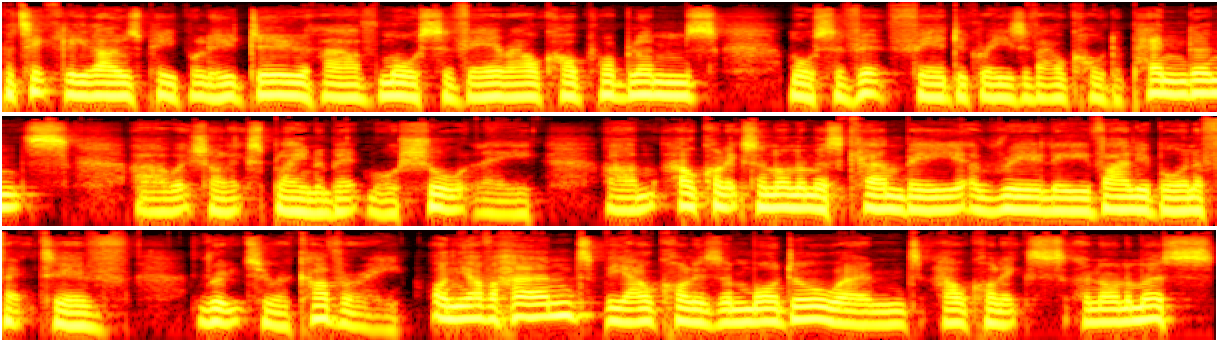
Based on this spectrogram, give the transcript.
particularly those people who do have more severe alcohol problems, more severe degrees of alcohol dependence, uh, which I'll explain a bit more shortly, um, Alcoholics Anonymous can be a really valuable and effective route to recovery. On the other hand, the alcoholism model and Alcoholics Anonymous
